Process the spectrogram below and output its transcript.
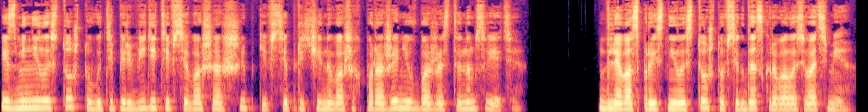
Изменилось то, что вы теперь видите все ваши ошибки, все причины ваших поражений в божественном свете. Для вас прояснилось то, что всегда скрывалось во тьме.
